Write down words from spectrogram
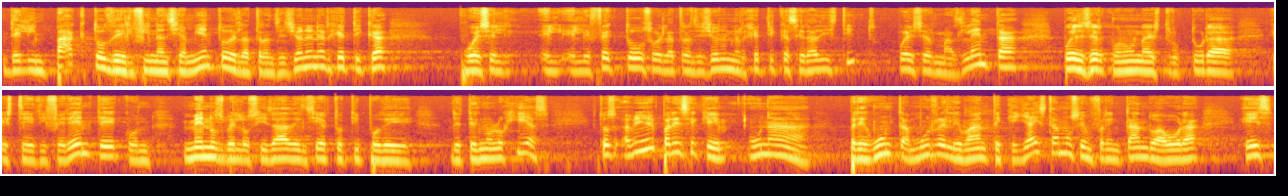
del impacto del financiamiento de la transición energética, pues el, efecto sobre la transición energética será distinto. Puede ser más lenta, puede ser con una estructura este, diferente, con menos velocidad en cierto tipo de, de tecnologías. Entonces, a mí me parece que una pregunta muy relevante que ya estamos enfrentando ahora es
